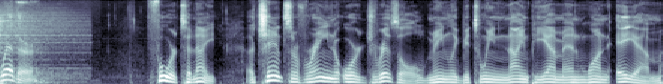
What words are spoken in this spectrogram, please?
Weather. For tonight, a chance of rain or drizzle, mainly between 9 p.m. and 1 a.m.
